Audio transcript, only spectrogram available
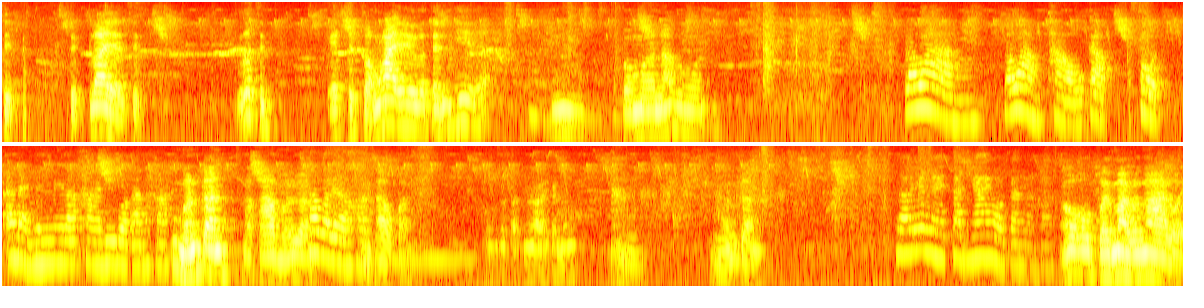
สิบสิบไร่อะสิบหรือว่าสิบเอ็ดสิบสองไร่ก็เต็มที่แล้วอืมประเมินนะประเมินระหว่างระหว่างเผากับสดอันไหนมันมีราคาดีกว่ากันคะเหมือนกันราคาเหมือนกันเท่ากันเลยเหรอคะไม่เท่ากันผมก็ตัดง่ายกันเนาะอืมเหมือนกัน แล้วยังไงตัดง่ายกว่ากันนะคะเอาเอาไปมากก็ง่ายกว่า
